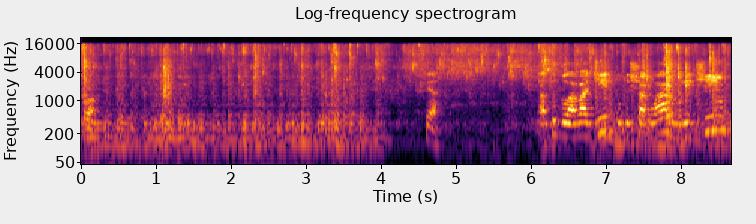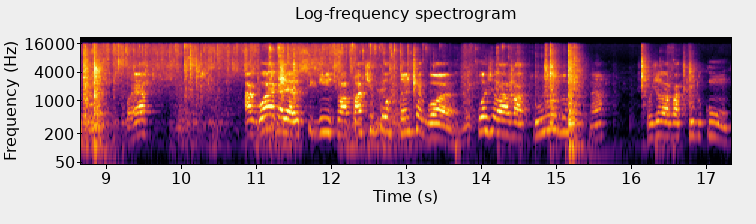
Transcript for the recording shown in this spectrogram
Pronto. Tá tudo lavadinho, tudo chaguado, bonitinho, correto? Agora, galera, é o seguinte, uma parte importante agora. Depois de lavar tudo, né? Depois de lavar tudo com,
